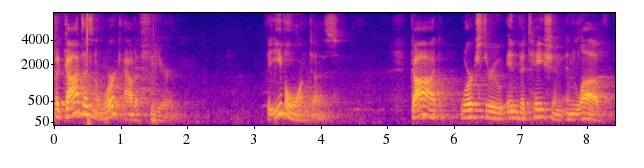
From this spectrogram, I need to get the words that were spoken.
But God doesn't work out of fear, the evil one does. God works through invitation and love.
